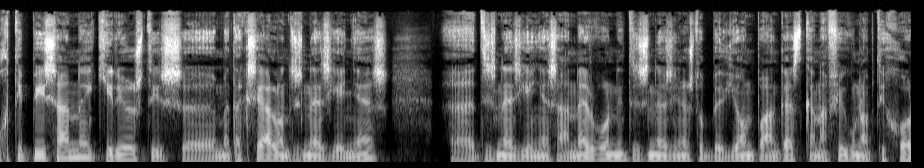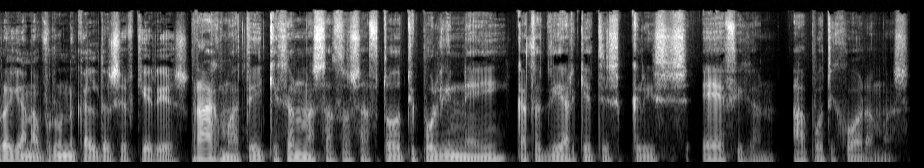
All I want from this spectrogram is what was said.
χτυπήσανε κυρίως τις, μεταξύ άλλων τις νέες γενιές ε, τι νέε γενιέ ανέργων ή τι νέε γενιέ των παιδιών που αναγκάστηκαν να φύγουν από τη χώρα για να βρουν καλύτερες ευκαιρίες. Πράγματι, και θέλω να σταθώ σε αυτό, ότι πολλοί νέοι κατά τη διάρκεια της κρίσης έφυγαν από τη χώρα μας.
